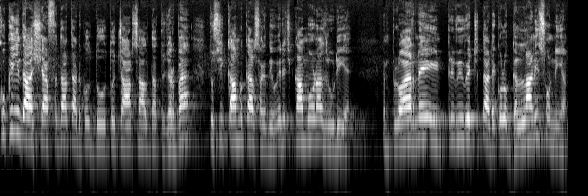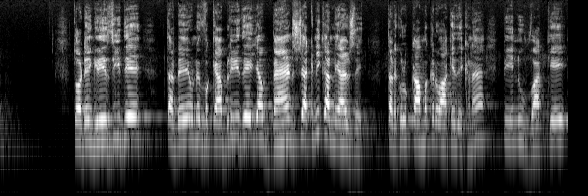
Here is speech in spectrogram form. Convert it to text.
ਕੁਕਿੰਗ ਦਾ ਸ਼ੈਫ ਦਾ ਤੁਹਾਡੇ ਕੋਲ 2 ਤੋਂ 4 ਸਾਲ ਦਾ ਤਜਰਬਾ ਹੈ। ਤੁਸੀਂ ਕੰਮ ਕਰ ਸਕਦੇ ਹੋ। ਇਹਦੇ ਵਿੱਚ ਕੰਮ ਹੋਣਾ ਜ਼ਰੂਰੀ ਹੈ। EMPLOYER ਨੇ ਇੰਟਰਵਿਊ ਵਿੱਚ ਤੁਹਾਡੇ ਕੋਲ ਗੱਲਾਂ ਨਹੀਂ ਸੁਣਨੀਆਂ। ਤੁਹਾਡੇ ਅੰਗਰੇਜ਼ੀ ਦੇ, ਤੁਹਾਡੇ ਉਹਨੇ ਵੋਕੈਬਲਰੀ ਦੇ ਜਾਂ ਬੈਂਡਸ ਚੈੱਕ ਨਹੀਂ ਕਰਨੇ ਆਇਲਸ ਦੇ। ਤੁਹਾਡੇ ਕੋਲ ਕੰਮ ਕਰਵਾ ਕੇ ਦੇਖਣਾ ਵੀ ਇਹਨੂੰ ਵਾਕਈ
